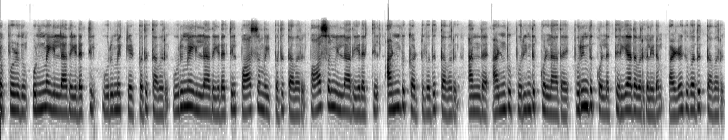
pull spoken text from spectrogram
எப்பொழுதும் உண்மை இல்லாத இடத்தில் உரிமை கேட்பது தவறு. உரிமை இல்லாத இடத்தில் பாசம் வைப்பது தவறு. பாசம் இல்லாத இடத்தில் அன்பு காட்டுவது தவறு. அந்த அன்பு புரிந்து கொள்ளாத புரிந்து கொள்ள தெரியாதவர்களிடம் பழகுவது தவறு.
